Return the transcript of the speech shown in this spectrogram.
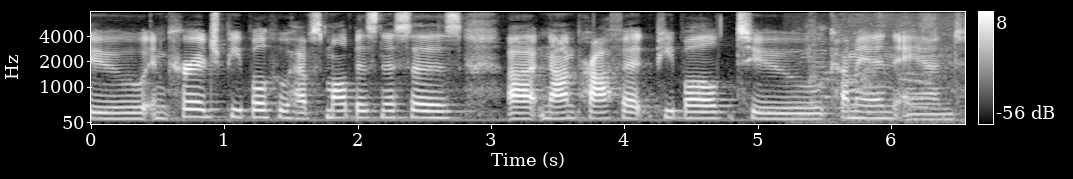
to encourage people who have small businesses, uh, nonprofit people to come in and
